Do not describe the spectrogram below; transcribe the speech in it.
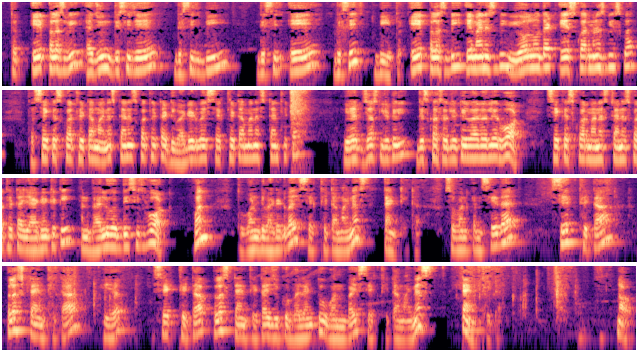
The a plus b. Assume this is a, this is b, this is A this is B तो A plus B A minus B we all know that A square minus B square तो sec square theta minus tan square theta divided by sec theta minus tan theta we have just little discussed a little while earlier what sec square minus tan square theta is identity and value of this is what 1 so 1 divided by sec theta minus tan theta so one can say that sec theta plus tan theta here sec theta plus tan theta is equivalent to 1 by sec theta minus tan theta now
